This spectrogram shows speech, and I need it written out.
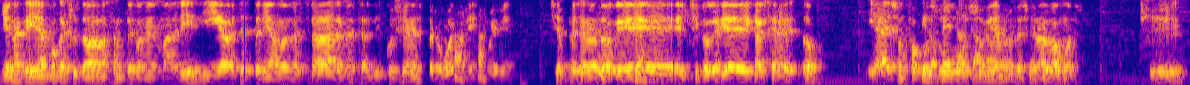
Yo en aquella época chutaba bastante con el Madrid y a veces teníamos nuestras nuestras discusiones, pero bueno, bien, muy bien. Siempre se notó que el chico quería dedicarse a esto y a eso enfocó su, su, vida profesional, vamos. Sí,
